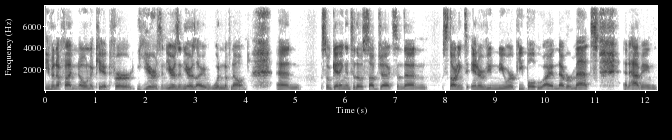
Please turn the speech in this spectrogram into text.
even if I'd known a kid for years and years and years, I wouldn't have known. And so getting into those subjects and then starting to interview newer people who I had never met and having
